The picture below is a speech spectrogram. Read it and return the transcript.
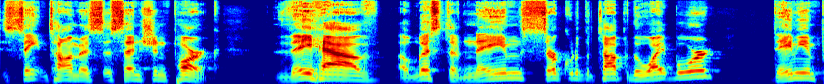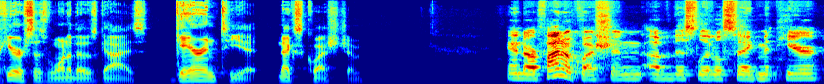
St. Thomas Ascension Park. They have a list of names circled at the top of the whiteboard, Dameon Pierce is one of those guys. Guarantee it. Next question. And our final question of this little segment here.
